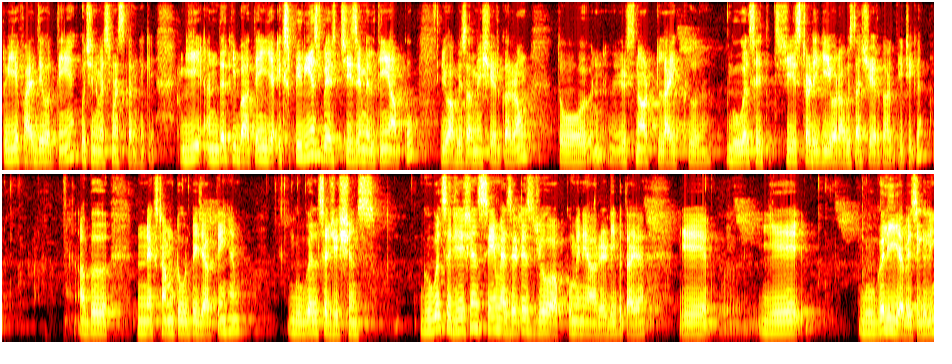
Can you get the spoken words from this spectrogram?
तो ये फ़ायदे होते हैं कुछ इन्वेस्टमेंट्स करने के। ये अंदर की बातें या एक्सपीरियंस बेस्ड चीज़ें मिलती हैं आपको, जो आपके साथ मैं शेयर कर रहा हूँ। तो इट्स नॉट लाइक गूगल से चीज़ स्टडी की और आपके साथ शेयर कर दी, ठीक है? अब नेक्स्ट हम टूल पर जाते हैं Google suggestions Google suggestion same as it is जो आपको मैंने ऑलरेडी बताया कि ये गूगल ही है basically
